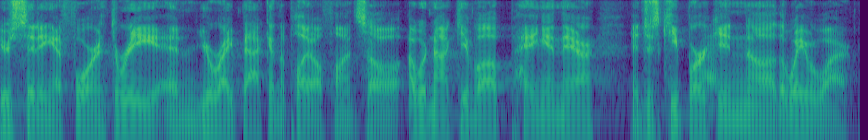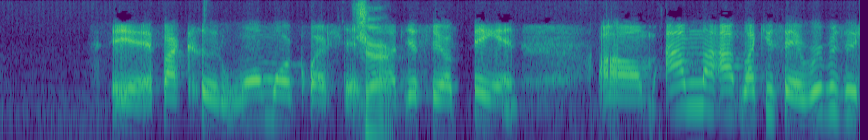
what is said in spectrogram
you're sitting at four and three and you're right back in the playoff hunt. So I would not give up, hang in there, and just keep working uh, the waiver wire. Yeah, if I could, one more question. Sure. Uh, just your opinion. Um, I'm not like you said. Rivers is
